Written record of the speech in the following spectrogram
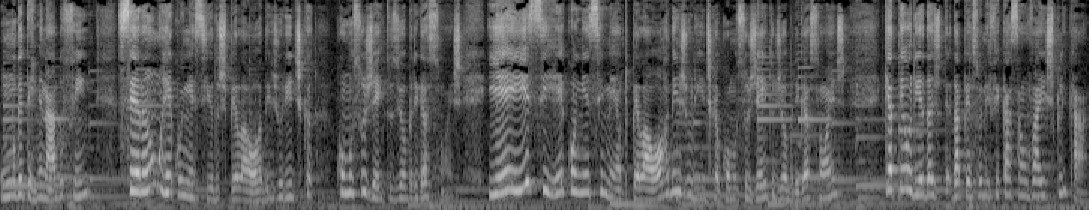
um determinado fim, serão reconhecidos pela ordem jurídica como sujeitos e obrigações. E é esse reconhecimento pela ordem jurídica como sujeito de obrigações que a teoria da personificação vai explicar.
